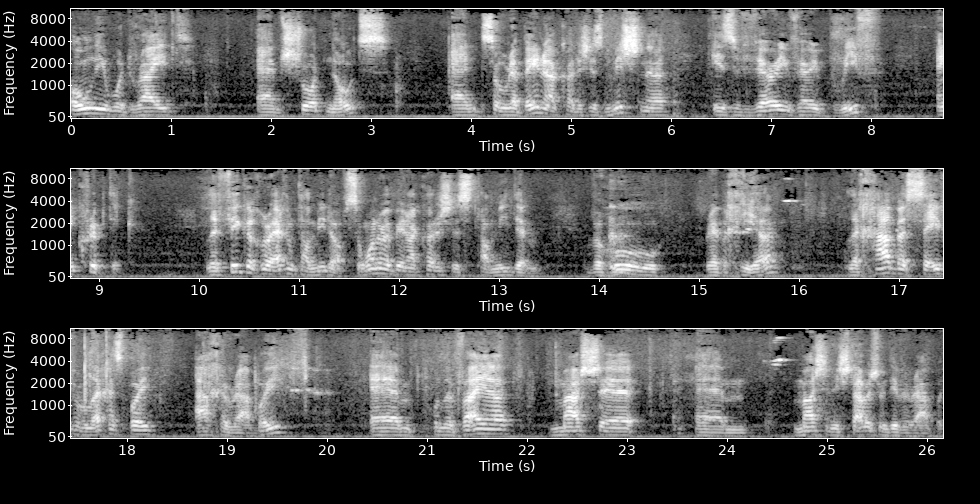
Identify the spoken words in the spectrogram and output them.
only would write um, short notes, and so Rabbeinu Hakadosh's Mishnah is very very brief and cryptic. So one of Rabbeinu Hakadosh's Talmidim, Vahu Reb Chia, Lechaba Sefer Lechasboy Acharaboy, um, Ulevaya Mashe um, Mashe Nishtavish Udiv Rabbi.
